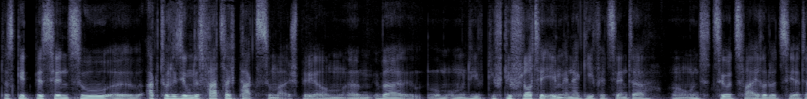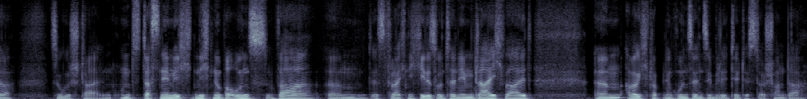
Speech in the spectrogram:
Das geht bis hin zu äh, Aktualisierung des Fahrzeugparks zum Beispiel, um, ähm, über, um, um die, die, Flotte eben energieeffizienter und CO2-reduzierter zu gestalten. Und das nehme ich nicht nur bei uns wahr, ähm, das ist vielleicht nicht jedes Unternehmen gleich weit, ähm, aber ich glaube, eine Grundsensibilität ist da schon da.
